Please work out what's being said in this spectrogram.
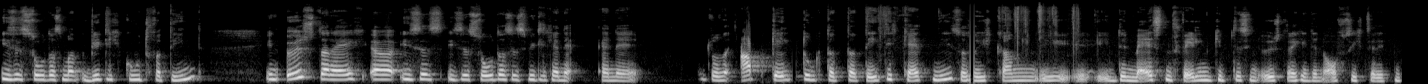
ist es so, dass man wirklich gut verdient. In Österreich äh, ist, es, ist es so, dass es wirklich eine, eine, so eine Abgeltung der, der Tätigkeiten ist. Also ich kann, in den meisten Fällen gibt es in Österreich in den Aufsichtsräten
